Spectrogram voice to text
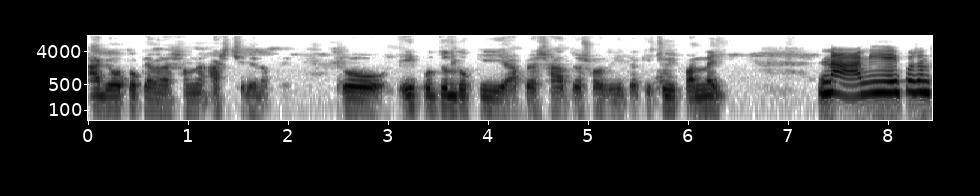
আগেও তো ক্যামেরার সামনে আসছিলেন আপনি। তো এই পর্যন্ত কি আপনার সাহায্য সহযোগিতা কিছুই পান নাই? না, আমি এই পর্যন্ত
